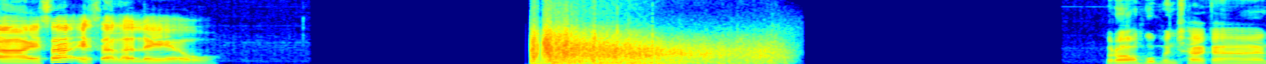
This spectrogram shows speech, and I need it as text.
ตายซะไอสารเลวรองผู้บัญชาการ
